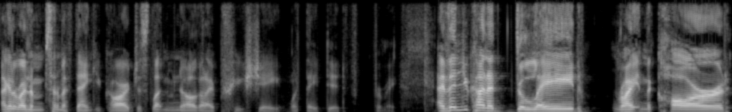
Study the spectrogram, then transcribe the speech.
I gotta write them, send them a thank you card, just let them know that I appreciate what they did for me. And then you kind of delayed writing the card,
